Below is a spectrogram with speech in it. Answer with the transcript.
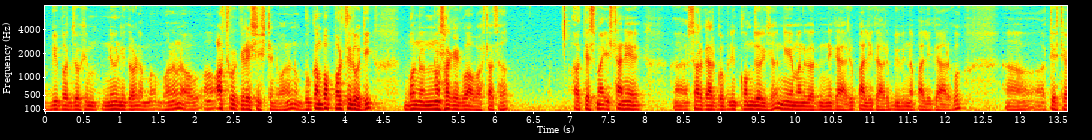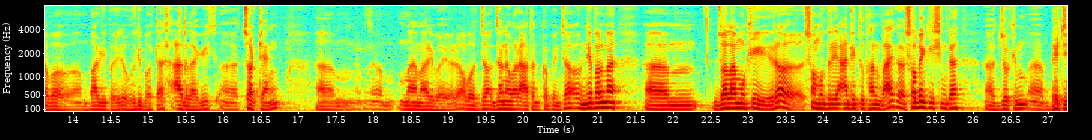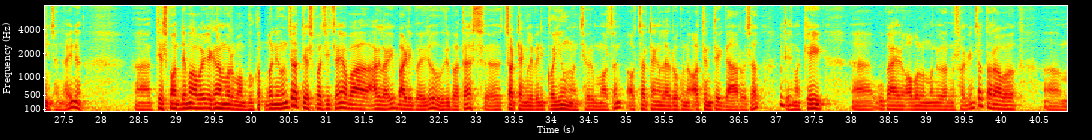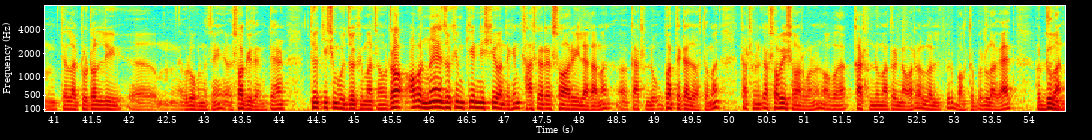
विपद जोखिम न्यूनीकरण भनौँ न अर्थक्वेक रेसिस्टेन्ट भनौँ न भूकम्प प्रतिरोधी बन्न नसकेको अवस्था छ। त्यसमा स्थानीय सरकारको पनि कमजोरी छ नियमन गर्ने निकायहरू पालिकाहरू विभिन्न पालिकाहरूको। त्यस्तै अब बाढी पहिरो हुरी बतास आग लागि चट्याङ महामारी भयो र अब ज जनावर आतङ्क पनि छ। अब नेपालमा ज्वालामुखी र समुद्री आँधी तुफान बाहेक सबै किसिमका जोखिम भेटिन्छन् होइन? त्यसमध्येमा अब एक नम्बरमा भूकम्प पनि हुन्छ। त्यसपछि चाहिँ अब आगलागी बाढी पहिरो हुरी बतास चट्याङले पनि कैयौँ मान्छेहरू मर्छन्। अब चट्याङलाई रोक्न अत्यन्तै गाह्रो छ। त्यसमा केही उपायहरू अवलम्बन गर्न सकिन्छ। तर अब त्यसलाई टोटल्ली रोक्न चाहिँ सकिँदैन। त्यहाँ त्यो किसिमको जोखिममा छौँ र अब नयाँ जोखिम के निस्क्यो भनेदेखि खास गरेर सहरी इलाकामा काठमाडौँ उपत्यका जस्तोमा काठमाडौँका सबै सहर भनौँ अब काठमाडौँ मात्रै नभएर ललितपुर भक्तपुर लगायत डुबान।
